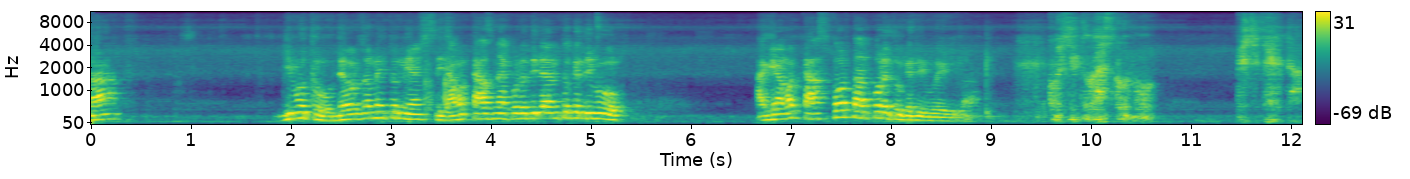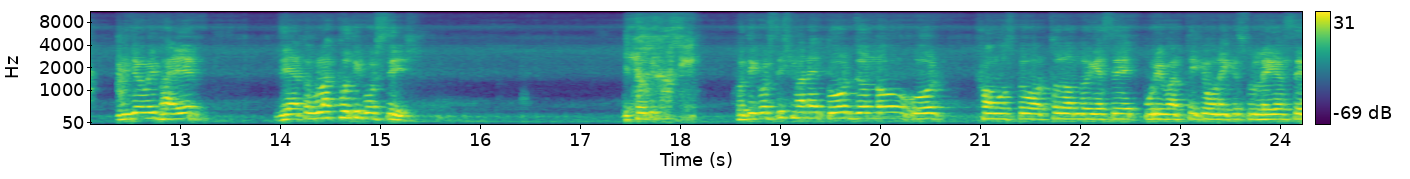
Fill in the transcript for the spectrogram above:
না দিব তো, দেওয়ার জন্যই তো নিয়ে আসছি। আমার কাজ না করে দিলে আমি তোকে দিব। আগে আমার কাজ কর তারপরে তোকে দিব এগুলা। কইছি তো কাজ করব। তুই যে ওই ভাইয়ের যে এতগুলা ক্ষতি করছিস ক্ষতি করছি ক্ষতি করছিস মানে তোর জন্য ওর সমস্ত অর্থদণ্ড গেছে পরিবার থেকে অনেকে চলে গেছে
